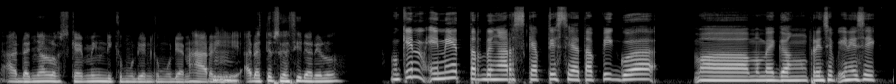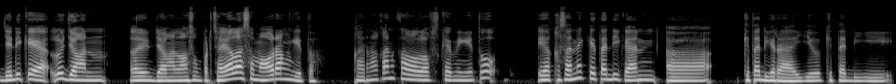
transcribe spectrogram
Adanya love scamming di kemudian-kemudian hari Ada tips gak sih dari lu? Mungkin ini terdengar skeptis ya, tapi gue eh, memegang prinsip ini sih. Jadi kayak lu jangan eh, jangan langsung percayalah sama orang gitu. Karena kan kalau love scamming itu ya kesannya kayak tadi kan eh, kita dirayu, kita di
